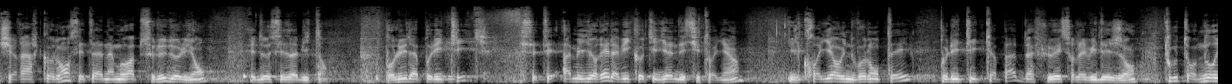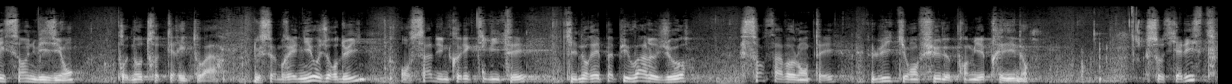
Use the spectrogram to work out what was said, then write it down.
Gérard Collomb, c'était un amour absolu de Lyon et de ses habitants. Pour lui, la politique, c'était améliorer la vie quotidienne des citoyens. Il croyait en une volonté politique capable d'influer sur la vie des gens, tout en nourrissant une vision pour notre territoire. Nous sommes réunis aujourd'hui au sein d'une collectivité qui n'aurait pas pu voir le jour sans sa volonté, lui qui en fut le premier président. Socialiste,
